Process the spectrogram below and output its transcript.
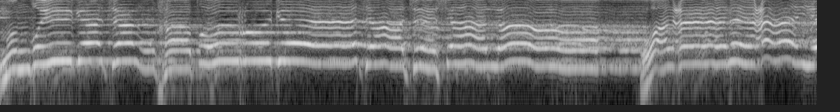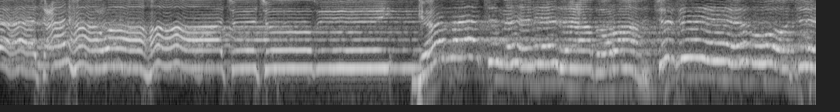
من ضيقة الخطر رقيت تسلى والعين عيت عن تتوبي قامت من العبرة تفيض وتملى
